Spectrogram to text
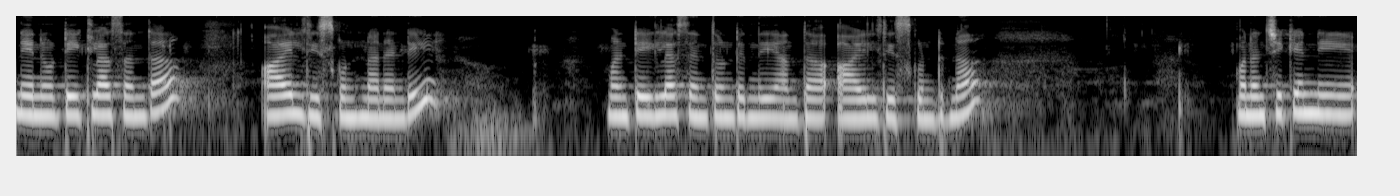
నేను టీ గ్లాస్ అంతా ఆయిల్ తీసుకుంటున్నానండి. మన టీ గ్లాస్ ఎంత ఉంటుంది అంత ఆయిల్ తీసుకుంటున్నా. మనం చికెన్ని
